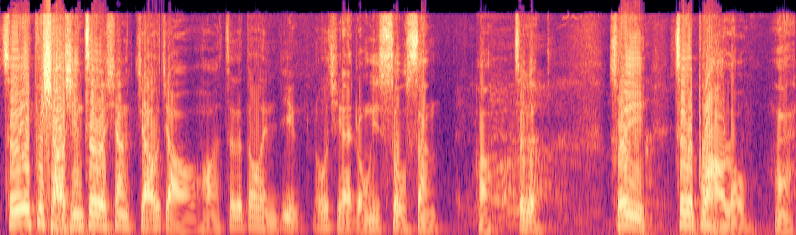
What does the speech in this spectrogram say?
这个一不小心，这个像脚脚哈，这个都很硬，揉起来容易受伤。哈，这个，所以这个不好揉，哎。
